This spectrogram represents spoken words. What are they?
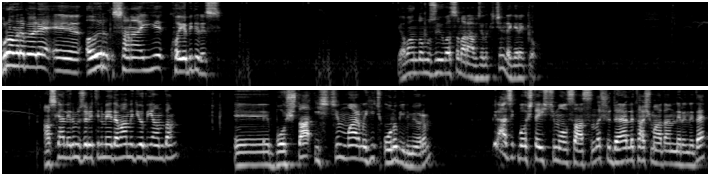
Buralara böyle e, ağır sanayiyi koyabiliriz. Yaban domuzu yuvası var avcılık için de gerek yok. Askerlerimiz üretilmeye devam ediyor bir yandan. E, boşta işçim var mı hiç onu bilmiyorum. Birazcık boşta işçim olsa aslında şu değerli taş madenlerini de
